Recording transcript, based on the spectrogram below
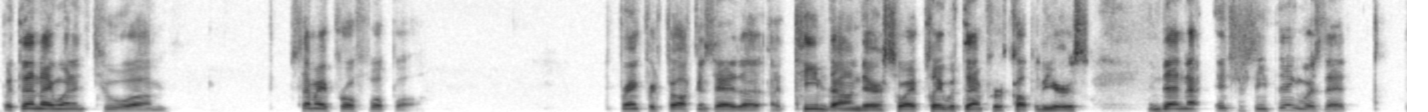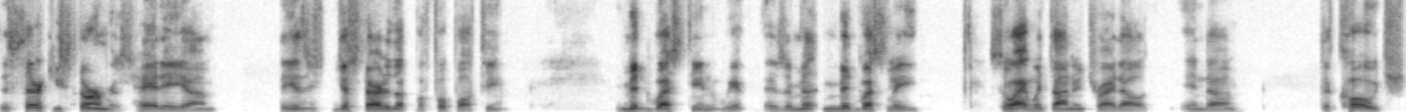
but then I went into um, semi-pro football. Frankfort Falcons had a, a team down there, so I played with them for a couple of years. And then the interesting thing was that the Syracuse Stormers had a um, they just- just started up a football team, Midwest team. We as a Midwest league. So I went down and tried out, and um, the coach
